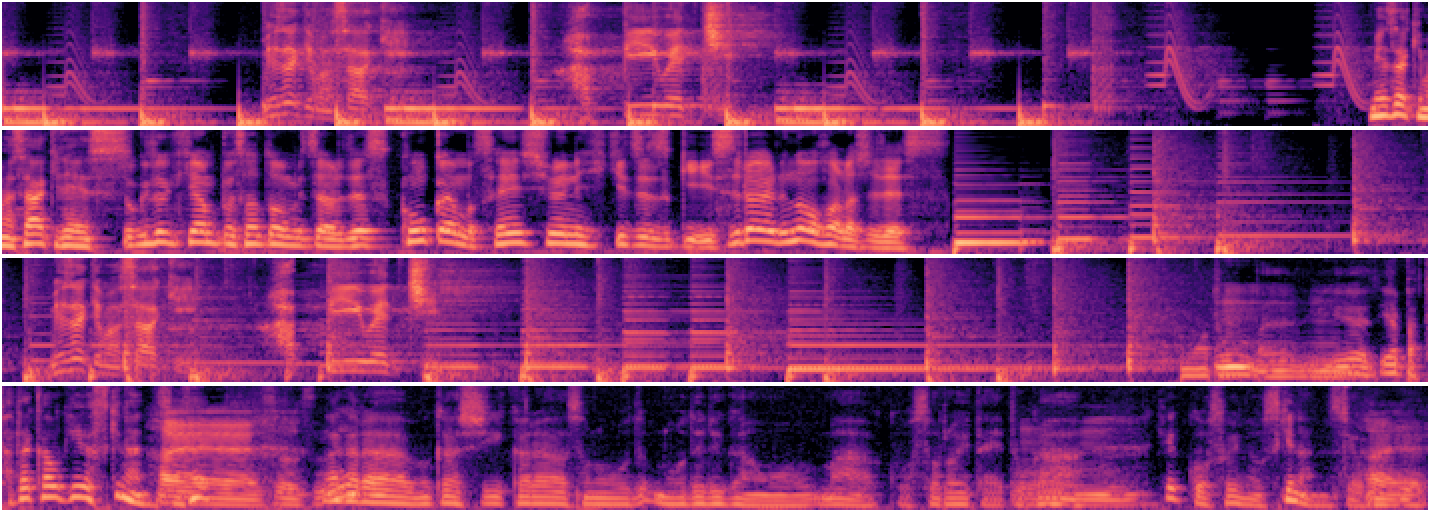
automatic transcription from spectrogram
目崎正明ハッピーウェッジ。目崎正明です。ドキドキキャンプ佐藤光晴です。今回も先週に引き続きイスラエルのお話です。目崎正明ハッピーウェッジやっぱ戦う気が好きなんですよね。はいね、だから昔からそのモデルガンをまあこう揃えたりとか、うん、結構そういうの好きなんですよ、はいはいはい、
